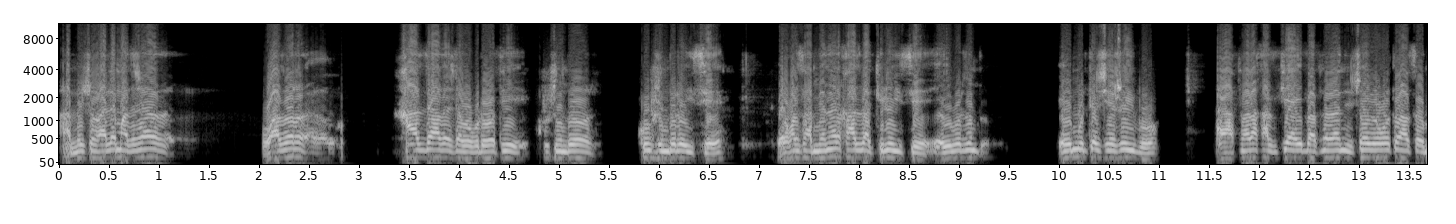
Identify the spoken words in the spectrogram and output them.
আমি সকালে মাদ্রাসার ওয়াজর খাস দেওয়া যাচ্ছে অগ্রগতি খুব সুন্দর খুব সুন্দর হয়েছে এখন সামনের কাজ বাকি রয়েছে এই পর্যন্ত এই মুহূর্তে শেষ হইব। আর আপনারা কালকে আইবা আপনারা নিশ্চয় অবগত আছেন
